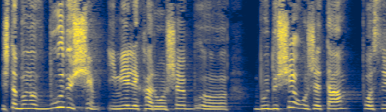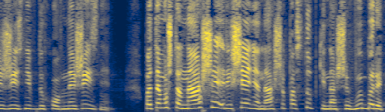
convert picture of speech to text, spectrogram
И чтобы мы в будущем имели хорошее э, будущее уже там, после жизни, в духовной жизни. Потому что наши решения, наши поступки, наши выборы,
